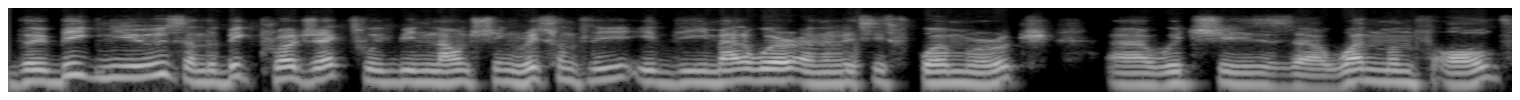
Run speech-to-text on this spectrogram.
The big news and the big project we've been launching recently is the malware analysis framework, uh, which is uh, one month old,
